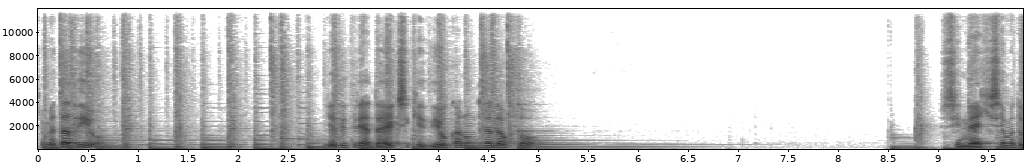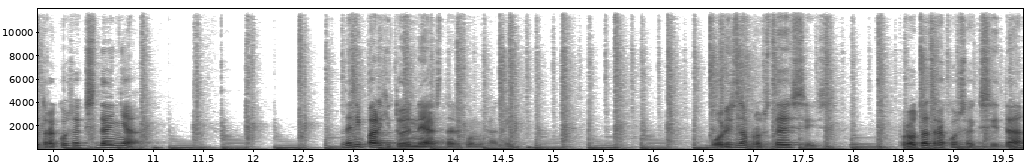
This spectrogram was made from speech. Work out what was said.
και μετά 2. Γιατί 36 και 2 κάνουν 38. Συνέχισε με το 369. Δεν υπάρχει το 9 στην αριθμομηχανή. Μπορείς να προσθέσεις πρώτα 360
